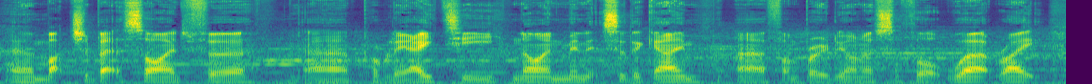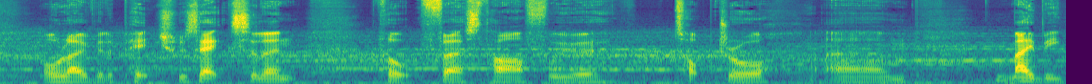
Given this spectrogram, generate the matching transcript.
uh, much a better side for uh, probably 89 minutes of the game. Uh, if I'm brutally honest, I thought work rate all over the pitch was excellent. I thought first half we were top draw. Um, maybe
